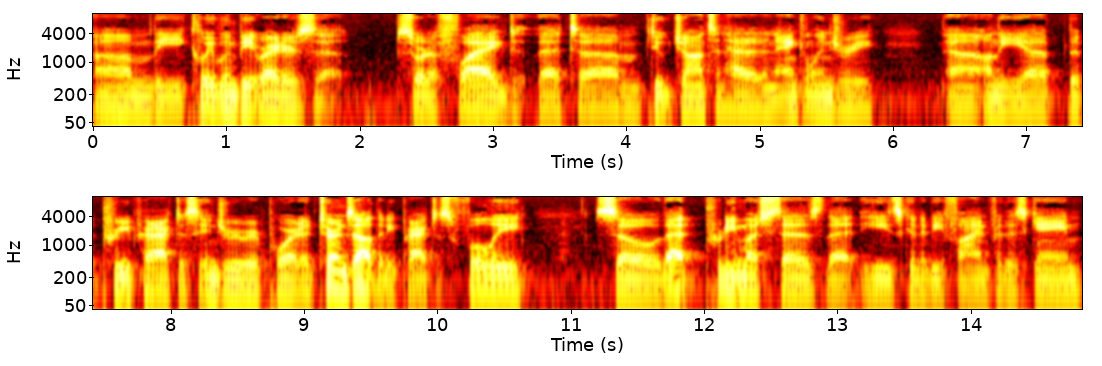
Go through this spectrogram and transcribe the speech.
um, the Cleveland beat writers uh, sort of flagged that um, Duke Johnson had an ankle injury uh, on the uh, the pre-practice injury report. It turns out that he practiced fully so that pretty much says that he's going to be fine for this game.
